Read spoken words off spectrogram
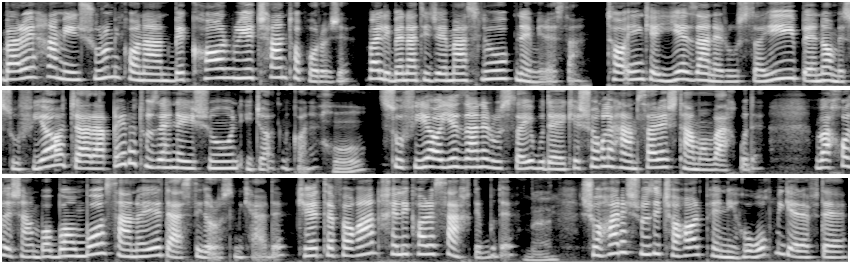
برای همین شروع می‌کنن به کار روی چند تا پروژه ولی به نتیجه مطلوب نمی‌رسن تا اینکه یه زن روستایی به نام سوفیا جرقه رو تو ذهن ایشون ایجاد می‌کنه. خب؟ سوفیا یه زن روستایی بوده که شغل همسرش تمام وقت بوده و خودش هم با بامبو صنایع دستی درست می‌کرده که اتفاقا خیلی کار سختی بوده. بله. شوهرش روزی چهار پنی حقوق می‌گرفته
